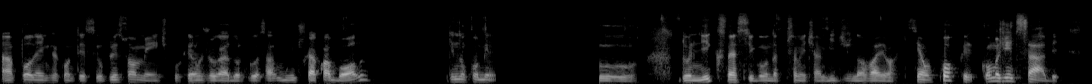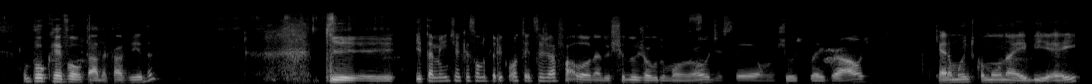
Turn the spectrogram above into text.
A polêmica aconteceu principalmente porque era um jogador que gostava muito de ficar com a bola, que não combinava do, do Knicks, né, segundo principalmente a mídia de Nova York, que é um pouco, como a gente sabe, um pouco revoltada com a vida. Que... E também tinha a questão do preconceito, você já falou, né, do estilo do jogo do Monroe, de ser um estilo de playground, que era muito comum na ABA,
